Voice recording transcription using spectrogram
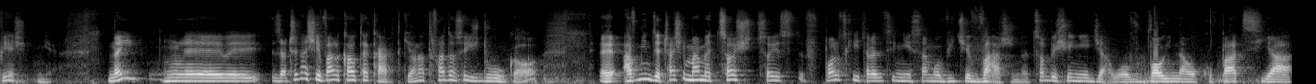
wieś nie. No i y, zaczyna się walka o te kartki. Ona trwa dosyć długo. Y, A w międzyczasie mamy coś, co jest w polskiej tradycji niesamowicie ważne. Co by się nie działo, wojna, okupacja,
